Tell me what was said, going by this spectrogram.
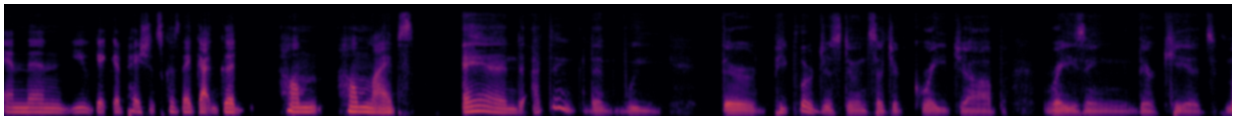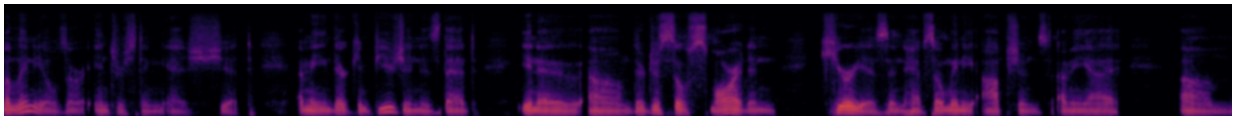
and then you get good patients because they've got good home home lives. And I think that we there people are just doing such a great job raising their kids. Millennials are interesting as shit. I mean, their confusion is that, you know, um, they're just so smart and curious and have so many options. I mean, I, um,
